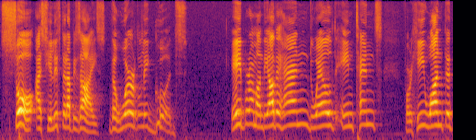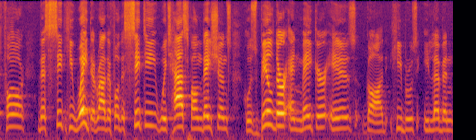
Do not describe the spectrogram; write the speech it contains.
saw as he lifted up his eyes the worldly goods. Abram, on the other hand, dwelled in tents for he wanted for the city, he waited rather for the city which has foundations, whose builder and maker is God. Hebrews 11,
